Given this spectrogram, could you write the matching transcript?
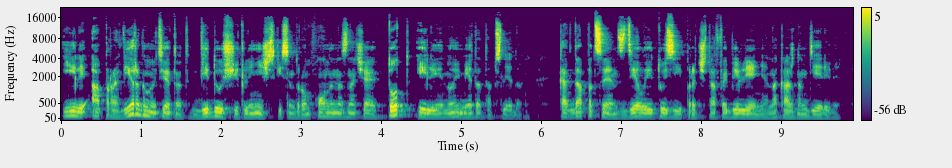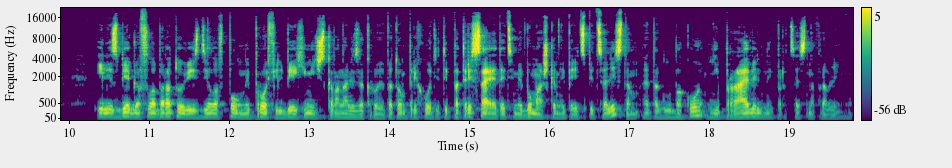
или опровергнуть этот ведущий клинический синдром, он и назначает тот или иной метод обследования. Когда пациент сделает УЗИ, прочитав объявление на каждом дереве, или сбегав в лабораторию, сделав полный профиль биохимического анализа крови, потом приходит и потрясает этими бумажками перед специалистом, это глубоко неправильный процесс направления.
